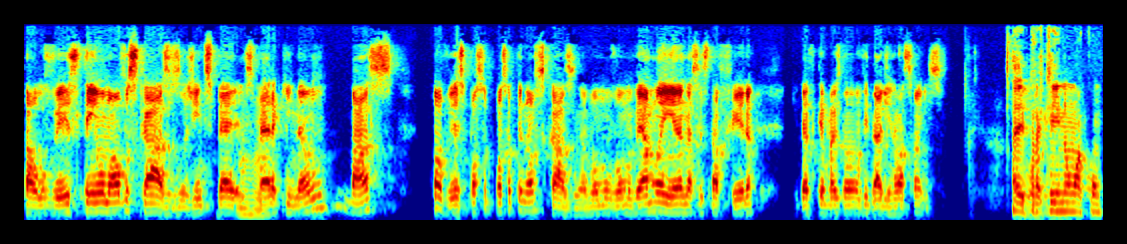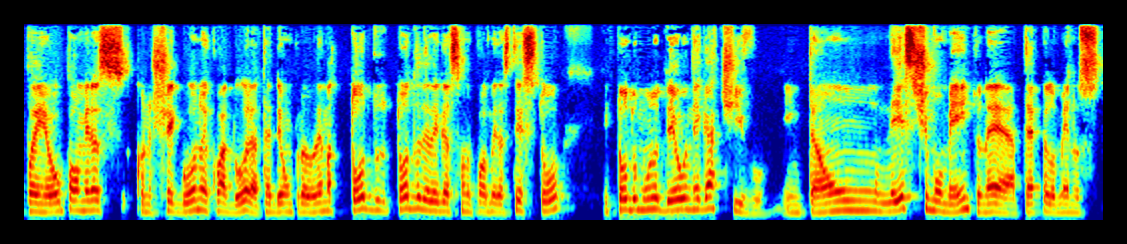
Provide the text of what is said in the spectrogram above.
Talvez tenham novos casos. A gente espera, uhum. espera que não, mas talvez possa, possa ter novos casos, né? Vamos, vamos ver amanhã, na sexta-feira, que deve ter mais novidade em relação a isso. Aí, para quem não acompanhou, o Palmeiras, quando chegou no Equador, até deu um problema, todo, toda a delegação do Palmeiras testou e todo mundo deu negativo. Então, neste momento, né, até pelo menos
